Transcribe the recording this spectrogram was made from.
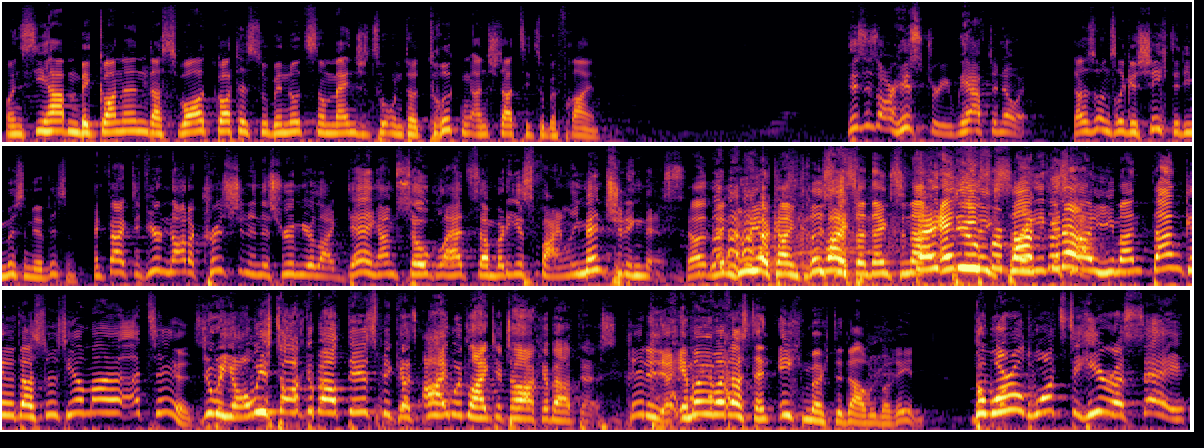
und sie haben begonnen, das Wort Gottes zu benutzen, um Menschen zu unterdrücken, anstatt sie zu befreien. This is our history. We have to know it. Das ist unsere Geschichte, die müssen wir wissen. In fact, if you're not a Christian in this room, you're like, dang, I'm so glad somebody is finally mentioning this. Ja, wenn du hier kein Christ Like, bist, dann denkst du, na endlich sagt das mal jemand. Danke, dass du es hier mal erzählst. Do we always talk about this? Because I would like to talk about this. Redet ihr immer über das, denn ich möchte darüber reden. The world wants to hear us say,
